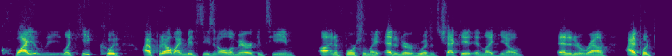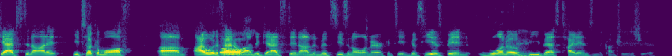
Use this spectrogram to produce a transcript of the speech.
quietly like he could. I put out my midseason All American team, uh, and unfortunately, my editor who had to check it and like you know edit it around, I put Gadsden on it. He took him off. Um, I would have had Oh. Oronde Gadsden on the midseason All American team because he has been one of Dang. the best tight ends in the country this year.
